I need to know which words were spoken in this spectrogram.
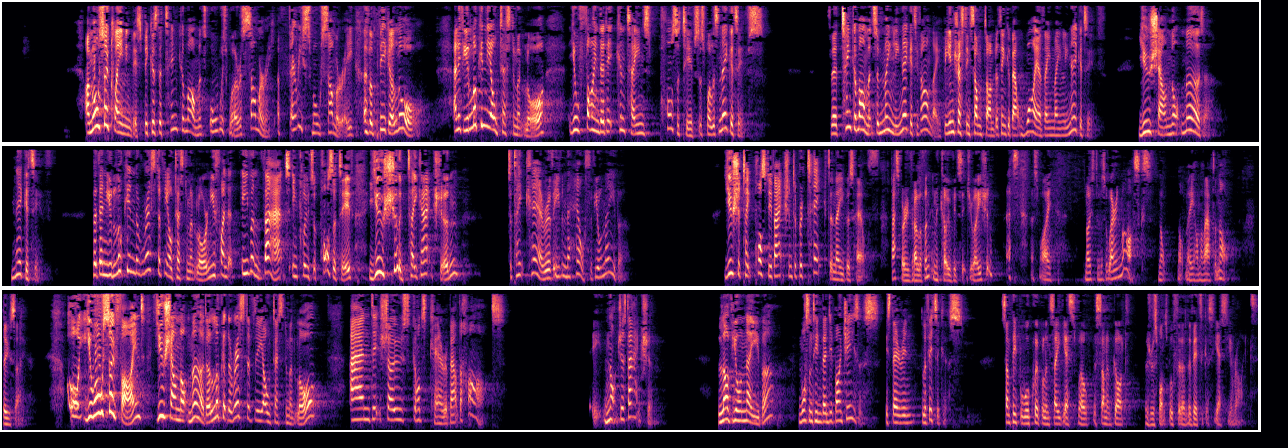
I'm also claiming this because the Ten Commandments always were a summary, a very small summary of a bigger law. And if you look in the Old Testament law, you'll find that it contains positives as well as negatives. The Ten Commandments are mainly negative, aren't they? It'd be interesting sometime to think about why are they mainly negative. You shall not murder. Negative. But then you look in the rest of the Old Testament law and you find that even that includes a positive. You should take action to take care of even the health of your neighbour. You should take positive action to protect a neighbour's health. That's very relevant in the COVID situation. That's, that's why most of us are wearing masks. Not, not me, I'm allowed to not do so. Or you also find, you shall not murder. Look at the rest of the Old Testament law, and it shows God's care about the heart. Not just action. Love your neighbour wasn't invented by Jesus. It's there in Leviticus. Some people will quibble and say, yes, well, the Son of God was responsible for Leviticus. Yes, you're right.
